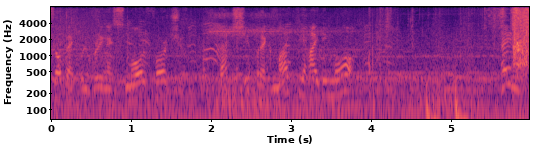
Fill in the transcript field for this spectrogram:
Sobek will bring a small fortune. That shipwreck might be hiding more. Hey now!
